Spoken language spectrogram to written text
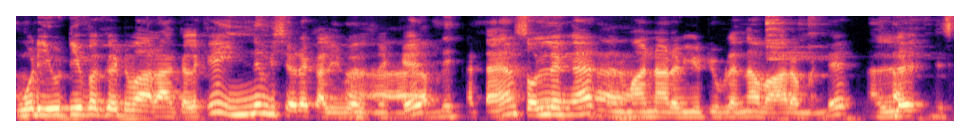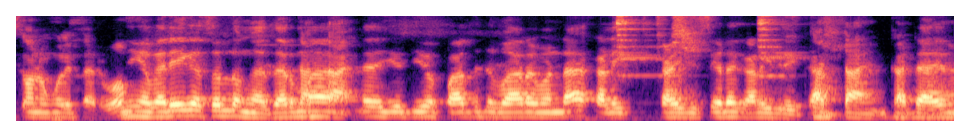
உங்களோட யூடியூப கேட்டு வராக்களுக்கு இன்னும் விஷயோட கழிவுகள் இருக்கு. கட்டாயம் சொல்லுங்க. மாநாடு யூடியூப்ல இருந்தா வாரம்ண்டு. நல்ல டிஸ்கவுண்ட் உங்களுக்கு தருவோம். நீங்க வரைக சொல்லுங்க. தர்மா யூடியூப் பார்த்துட்டு வர வேண்டாம் களி களி விசேட களி இருக்கா கட்டாயம். கட்டாயம்.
